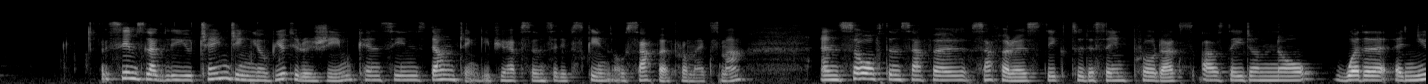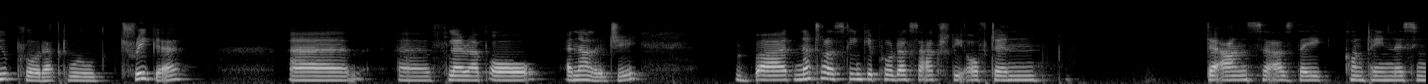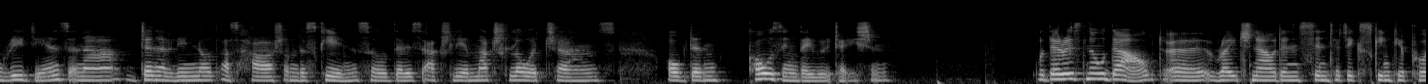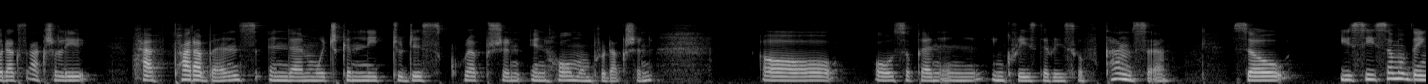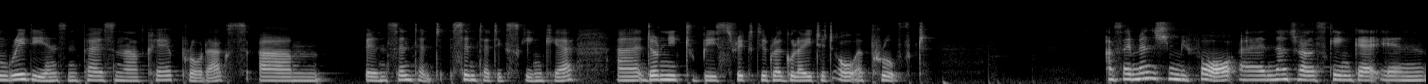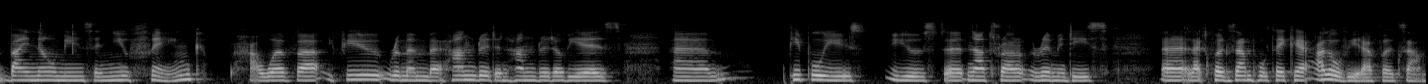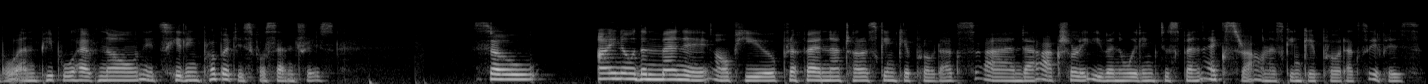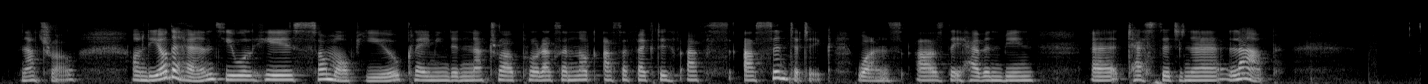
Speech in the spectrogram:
it seems like you changing your beauty regime can seem daunting if you have sensitive skin or suffer from eczema. And so often suffer, sufferers stick to the same products as they don't know whether a new product will trigger uh, a flare up or an allergy. But natural skincare products are actually often the answer as they contain less ingredients and are generally not as harsh on the skin, so there is actually a much lower chance of them causing the irritation. Well, there is no doubt uh, right now that synthetic skincare products actually have parabens in them, which can lead to disruption in hormone production, or also can in, increase the risk of cancer. So you see some of the ingredients in personal care products um, in synthetic, skincare uh, don't need to be strictly regulated or approved. As I mentioned before, uh, natural skincare is by no means a new thing. However, if you remember hundred and hundred of years, um, people used used uh, natural remedies uh, like for example, take aloe vera for example, and people have known its healing properties for centuries. So I know that many of you prefer natural skincare products and are actually even willing to spend extra on a skincare products if it's natural. On the other hand, you will hear some of you claiming that natural products are not as effective as, as synthetic ones as they haven't been uh, tested in a lab.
